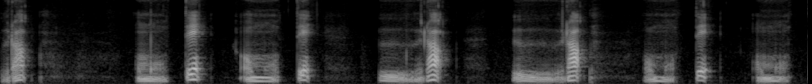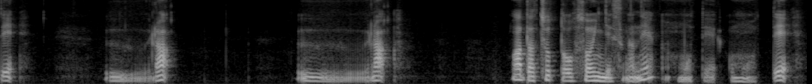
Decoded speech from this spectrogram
裏、表、表、裏、裏、表、表、裏、裏。まだちょっと遅いんですがね。表、表。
